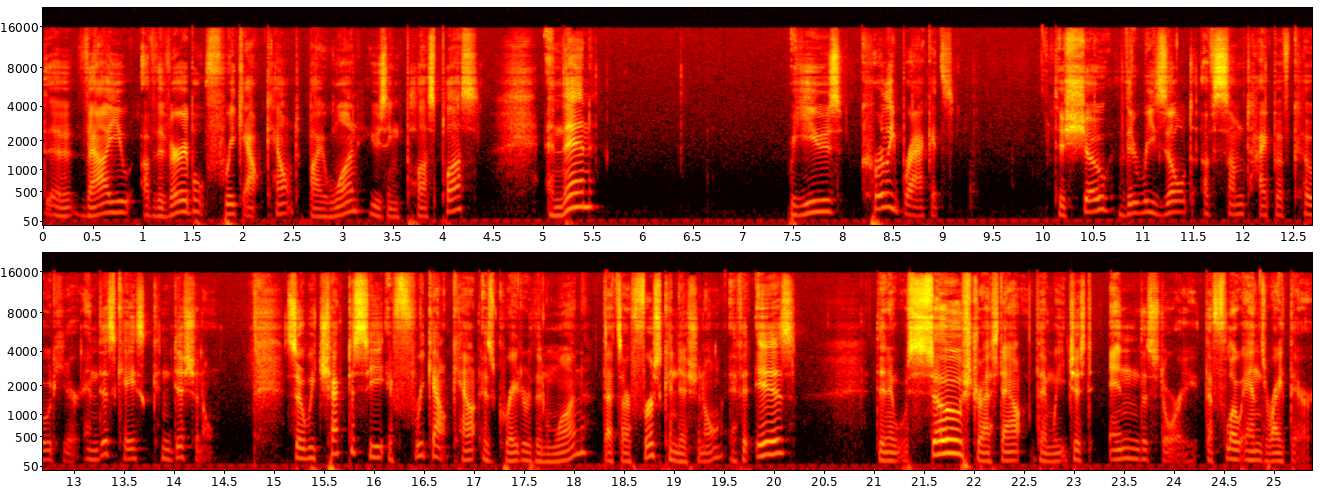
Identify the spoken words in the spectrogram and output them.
the value of the variable freak out count by one using plus plus. And then we use curly brackets to show the result of some type of code here. In this case, conditional. So we check to see if freakout count is greater than 1. That's our first conditional. If it is, then it was so stressed out, then we just end the story. The flow ends right there.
